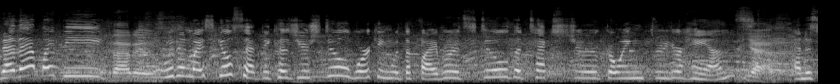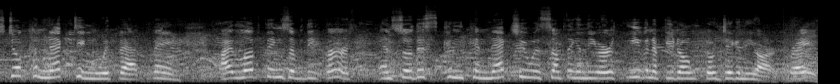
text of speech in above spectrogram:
Now that might be that is within my skill set because you're still working with the fiber. It's still the texture going through your hands. yes. and it's still connecting with that thing. I love things of the earth, and so this can connect you with something in the earth, even if you don't go dig in the yard, right?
